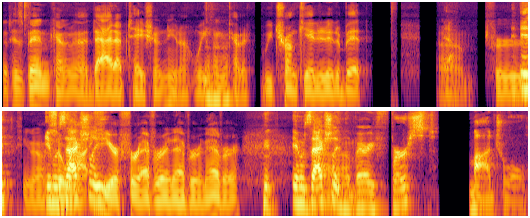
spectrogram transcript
that has been kind of an adaptation. You know, we Mhm. kind of we truncated it a bit Yeah. um, for It- you know, it so was we're actually- here forever and ever and ever. It was actually the Um, very first module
